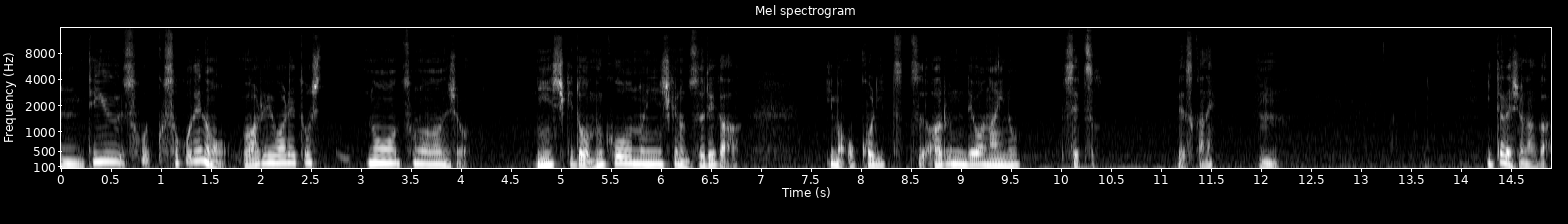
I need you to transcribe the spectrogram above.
うん、っていうそこでの我々としのその何でしょう。認識と向こうの認識のズレが今起こりつつあるんではないの説ですかね。うん。言ったでしょなんか、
